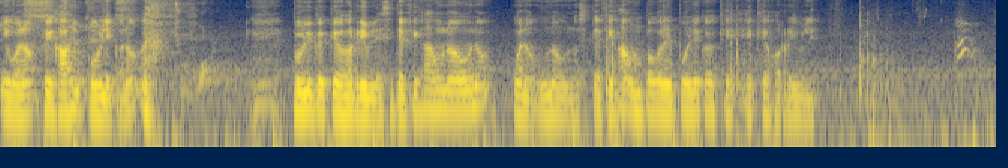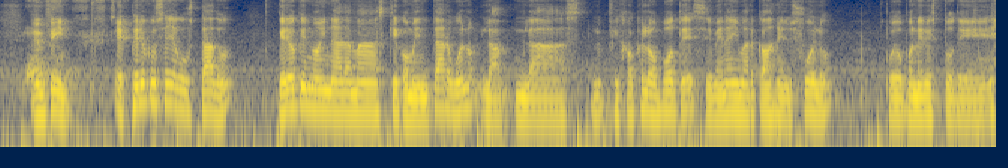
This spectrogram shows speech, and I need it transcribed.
Y bueno, fijaos el público, ¿no? público es que es horrible. Si te fijas uno a uno, bueno, uno a uno. Si te fijas un poco en el público es que es, que es horrible. En fin, espero que os haya gustado. Creo que no hay nada más que comentar. Bueno, las fijaos que los botes se ven ahí marcados en el suelo. Puedo poner esto de...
